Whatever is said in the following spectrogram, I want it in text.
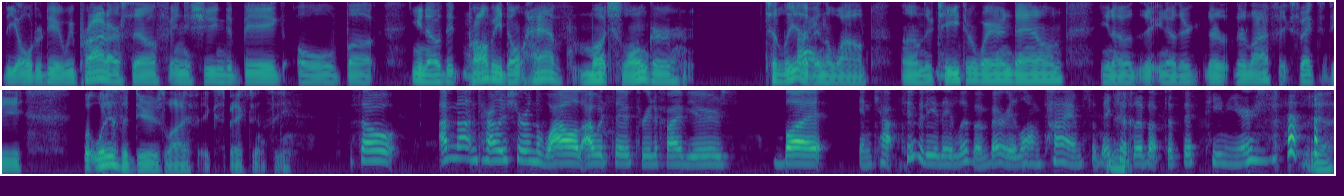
the older deer. We pride ourselves in shooting the big old buck, you know, that mm-hmm. probably don't have much longer to live Right. in the wild. Um, their teeth are wearing down. You know, their, you know their their their life expectancy. What what is a deer's life expectancy? So I'm not entirely sure in the wild. I would say three to five years, but in captivity they live a very long time, so they Yeah. could live up to 15 years. Yeah,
